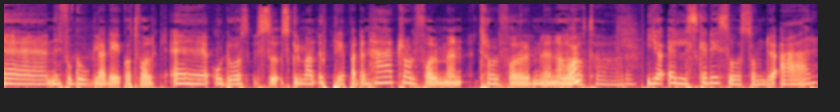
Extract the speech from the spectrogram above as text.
Eh, ni får googla det, gott folk. Eh, och då skulle man upprepa den här trollformeln, trollformeln ja då. Jag älskar dig så som du är.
